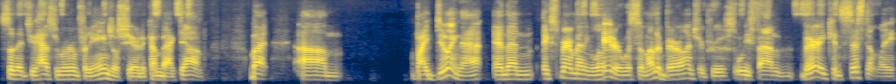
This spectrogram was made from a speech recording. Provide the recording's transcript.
so that you have some room for the angel share to come back down. But um, by doing that and then experimenting later with some other barrel entry proofs, we found very consistently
